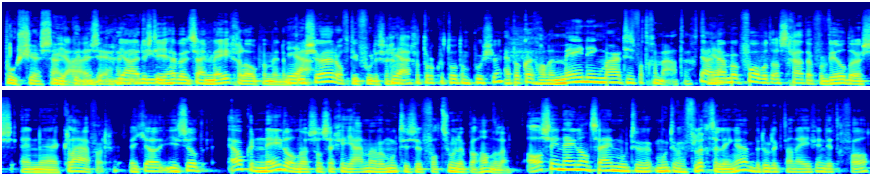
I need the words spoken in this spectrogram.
pushers, zou je ja, kunnen zeggen. ja, dus die hebben, zijn meegelopen met een Ja. pusher. Of die voelen zich Ja. aangetrokken tot een pusher. hebben ook wel een mening, maar het is wat gematigd. Ja, Nou, maar bijvoorbeeld als het gaat over Wilders en eh, Klaver. Weet je wel, je zult, elke Nederlander zal zeggen, ja, maar we moeten ze fatsoenlijk behandelen. Als ze in Nederland zijn, moeten we, moeten we vluchtelingen, bedoel ik dan even in dit geval,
